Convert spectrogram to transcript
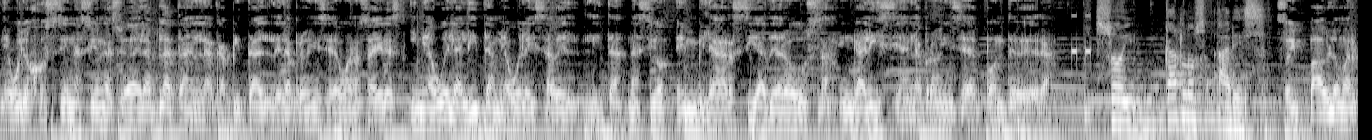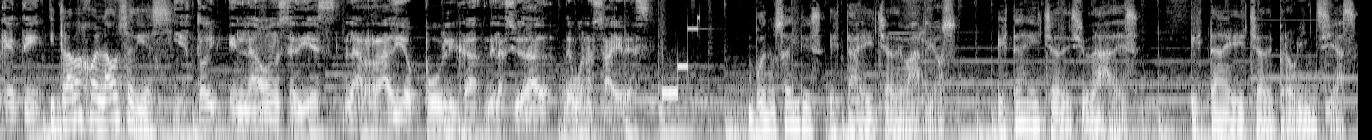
mi abuelo José nació en la ciudad de La Plata, en la capital de la provincia de Buenos Aires, y mi abuela Lita, mi abuela Isabel Lita, nació en Villa García de Arousa, en Galicia, en la provincia de Pontevedra. Soy Carlos Ares. Soy Pablo Marchetti Y trabajo en la 1110. y estoy en la 1110, la radio pública de la ciudad de Buenos Aires. Buenos Aires está hecha de barrios, está hecha de ciudades, está hecha de provincias,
